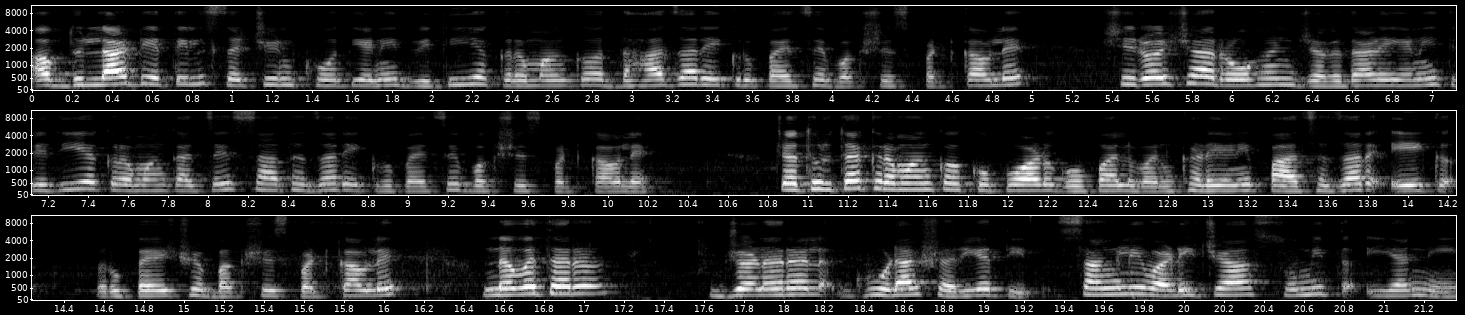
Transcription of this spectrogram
अब्दुल्लाट येथील सचिन खोत यांनी द्वितीय क्रमांक दहा हजार एक रुपयाचे बक्षीस पटकावले. शिरोळच्या रोहन जगदाळे यांनी तृतीय क्रमांकाचे सात हजार एक रुपयाचे बक्षीस पटकावले. चतुर्थ क्रमांक कुपवाड गोपाल वनखडे यांनी पाच हजार एक रुपयाचे बक्षीस पटकावले. नवतर जनरल घोडा शर्यतीत सांगलीवाडीच्या सुमित यांनी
